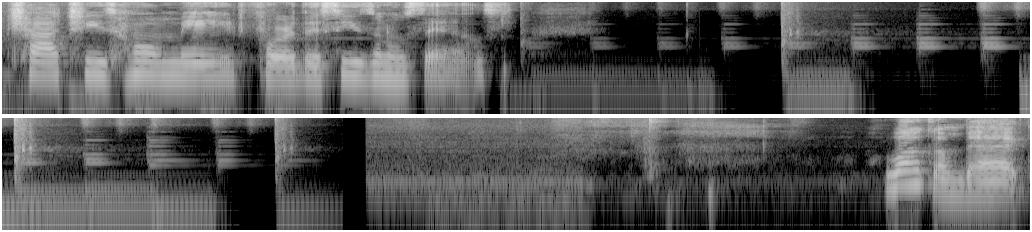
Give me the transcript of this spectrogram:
Chachi's Homemade for the seasonal sales. Welcome back.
